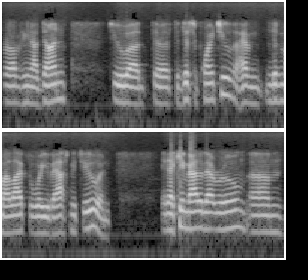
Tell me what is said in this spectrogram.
for everything I've done to, uh, to, to disappoint you. I haven't lived my life the way you've asked me to. And, and I came out of that room, um,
